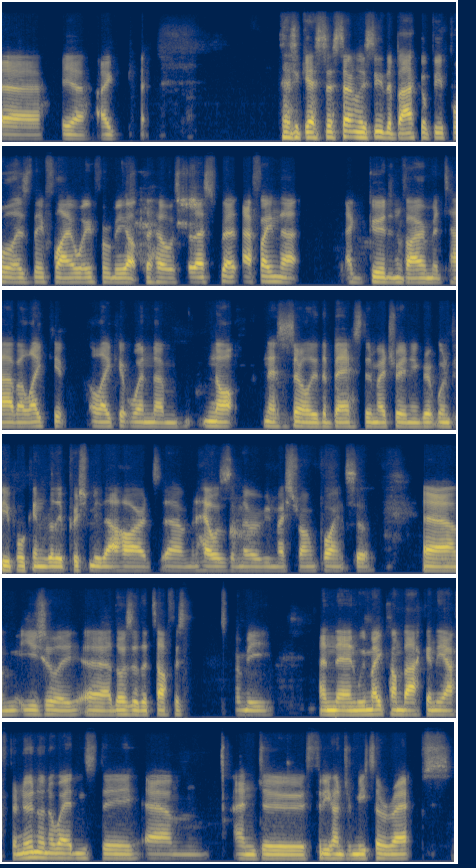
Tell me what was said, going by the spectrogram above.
uh, yeah, I, I guess I certainly see the back of people as they fly away from me up the hills. So that's I find that a good environment to have. I like it. I like it when I'm not necessarily the best in my training group when people can really push me that hard. Um, and hills have never been my strong point. So um, usually uh, those are the toughest for me and then we might come back in the afternoon on a Wednesday um, and do 300 meter reps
